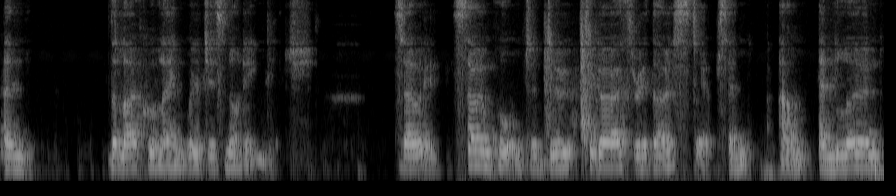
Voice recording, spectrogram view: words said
and the local language is not English. So it's so important to do to go through those steps and um, and learn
